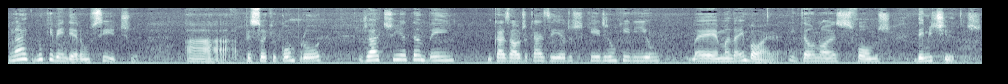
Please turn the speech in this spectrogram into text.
Na, no que venderam o sítio, a pessoa que comprou já tinha também um casal de caseiros que eles não queriam é, mandar embora. Então nós fomos demitidos.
